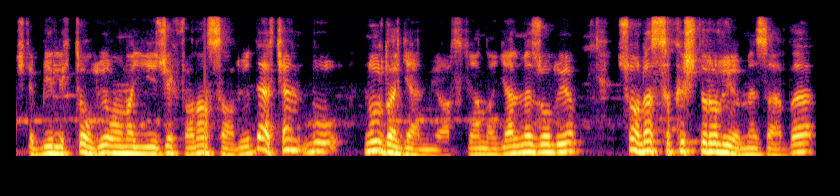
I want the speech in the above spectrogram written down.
işte birlikte oluyor. Ona yiyecek falan sağlıyor derken bu Nur da gelmiyor artık yanına gelmez oluyor. Sonra sıkıştırılıyor mezarda.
